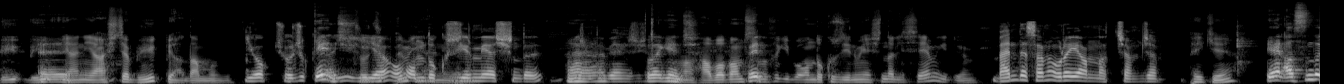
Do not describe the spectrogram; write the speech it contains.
Büyük, büyük Ee, yani yaşça büyük bir adam mı bu? Yok çocuk Genç, ya. çocuk ya, değil mi 19-20 yaşında birine benziyor. bu da genç. Ulan Hababam Ve- sınıfı gibi 19-20 yaşında liseye mi gidiyormuş? Ben de sana orayı anlatacağım Cem. Peki. Yani aslında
